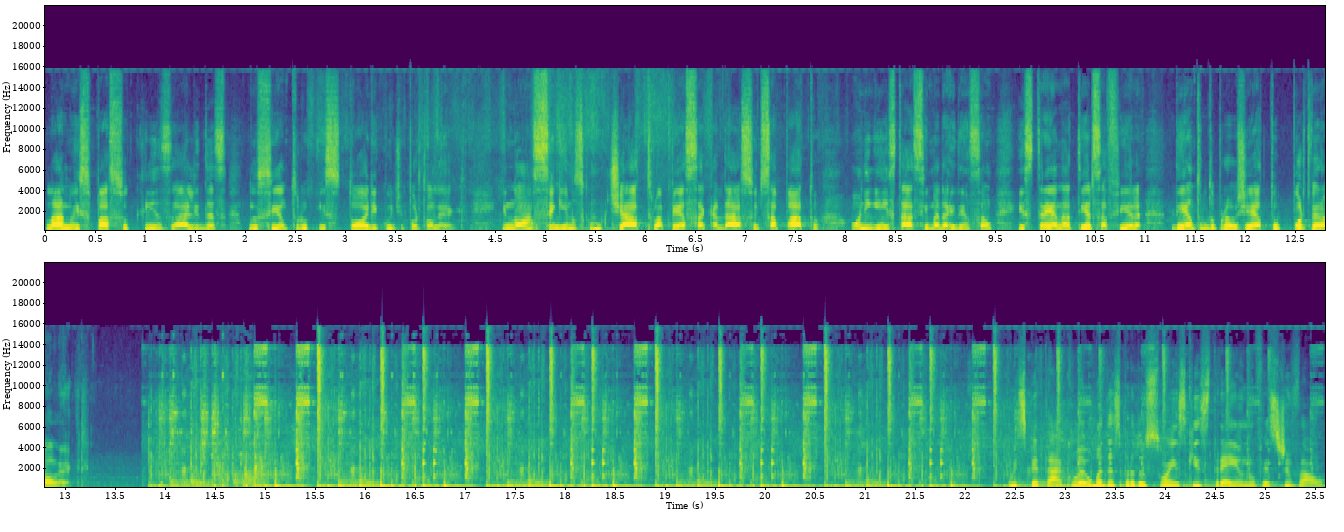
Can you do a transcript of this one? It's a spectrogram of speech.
lá no Espaço Crisálidas, no Centro Histórico de Porto Alegre. E nós seguimos com o teatro. A peça Cadastro de Sapato, ou Ninguém Está Acima da Redenção, estreia na terça-feira, dentro do projeto Porto Verão Alegre. Espetáculo é uma das produções que estreiam no festival.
